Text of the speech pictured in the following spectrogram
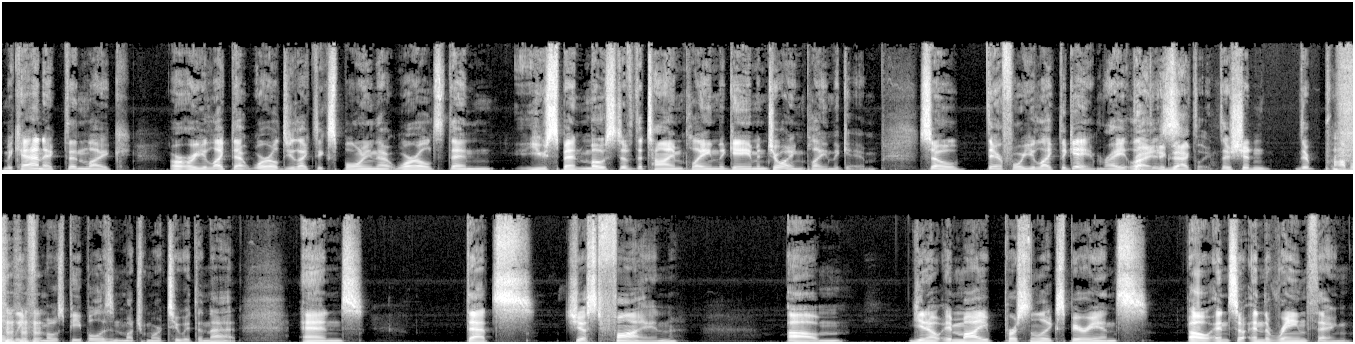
mechanic, then like, or, or you like that world, you liked exploring that world, then you spent most of the time playing the game, enjoying playing the game. So therefore, you like the game, right? Like right, exactly. there shouldn't there probably for most people isn't much more to it than that. And that's just fine. Um you know in my personal experience oh and so and the rain thing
